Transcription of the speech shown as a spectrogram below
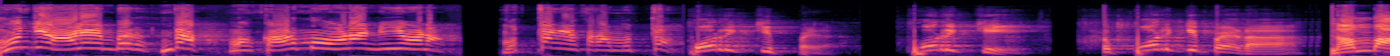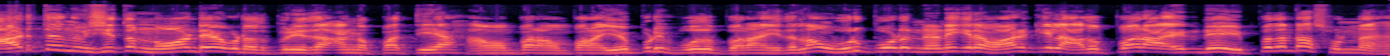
மூஞ்சி ஆலயம் பேர் இந்தா உன் கரும்பு வேணா நீ வேணாம் மொத்தம் கேட்கறான் மொத்தம். பொறுக்கி பெய. பொறுக்கி. பொறுக்கி பேடா நம்ம அடுத்த இந்த விஷயத்த நோண்டவே கூடாது புரியுதா? அங்க பாத்தியா? அவன் பாரு அவன் பாரு எப்படி போது போறான் இதெல்லாம் உருப்போடு நினைக்கிற வாழ்க்கையில. அதை பாரு டேய் இப்பதான்டா சொன்னேன்.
